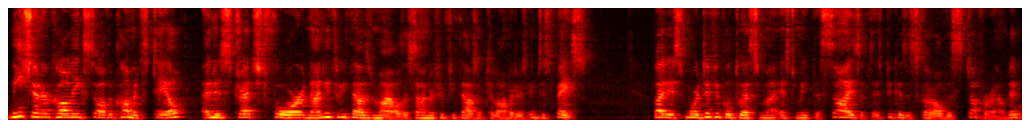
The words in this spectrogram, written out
Meech and her colleagues saw the comet's tail, and it stretched for 93,000 miles, that's 150,000 kilometers, into space. But it's more difficult to estimate, estimate the size of this because it's got all this stuff around it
